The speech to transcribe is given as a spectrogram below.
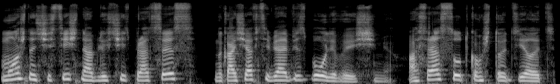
Можно частично облегчить процесс, накачав тебя обезболивающими. А с рассудком что делать?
